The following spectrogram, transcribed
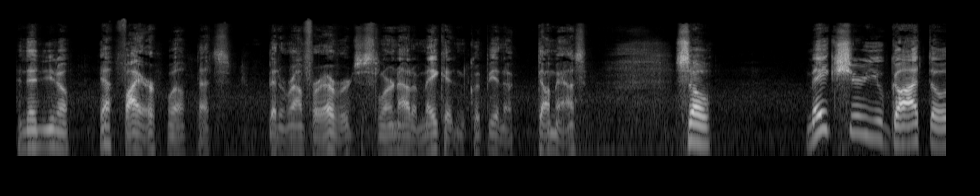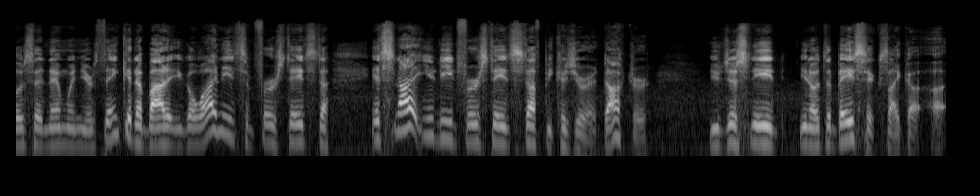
And then, you know, yeah, fire. Well, that's been around forever. Just learn how to make it and quit being a dumbass. So make sure you got those. And then when you're thinking about it, you go, well, I need some first aid stuff. It's not you need first aid stuff because you're a doctor. You just need, you know, the basics like a, a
